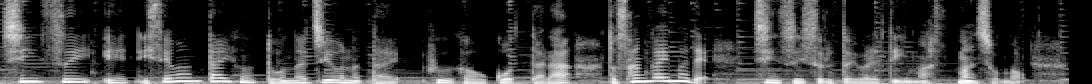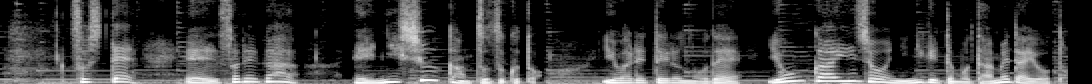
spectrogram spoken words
浸水、えー、伊勢湾台風と同じような台風が起こったらと3階まで浸水すると言われていますマンションの。そして、えー、それが、えー、2週間続くと言われているので4階以上に逃げてもダメだよと、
